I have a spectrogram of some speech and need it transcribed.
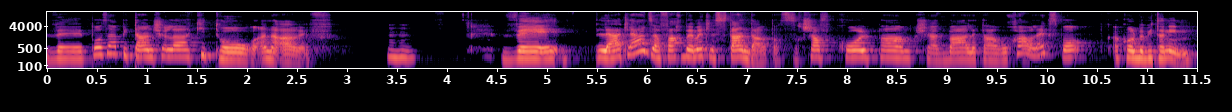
ופה זה הביתן של הקיטור, אנא ערף. ולאט לאט זה הפך באמת לסטנדרט, אז עכשיו כל פעם כשאת באה לתערוכה או לאקספו, הכל בביתנים.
